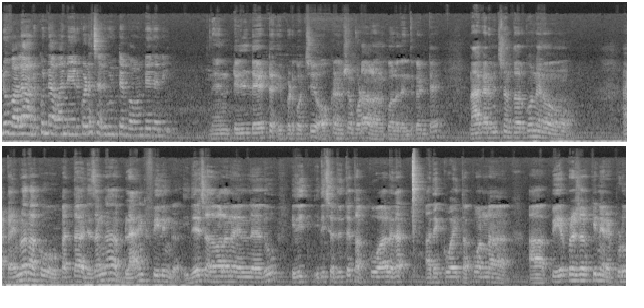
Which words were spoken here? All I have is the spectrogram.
నువ్వు అలా అనుకున్నావా? నేను కూడా చదువుంటే బాగుండేదని. నేను టిల్ డేట్ ఇప్పటికొచ్చి ఒక్క నిమిషం కూడా అలా అనుకోలేదు. ఎందుకంటే నాకు అనిపించినంత వరకు నేను ఆ టైంలో నాకు పెద్ద నిజంగా బ్లాంక్ ఫీలింగ్ ఇదే చదవాలని ఏం లేదు. ఇది ఇది చదివితే తక్కువ లేదా అది ఎక్కువ ఇది తక్కువ అన్న ఆ పీర్ ప్రెషర్కి నేను ఎప్పుడు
